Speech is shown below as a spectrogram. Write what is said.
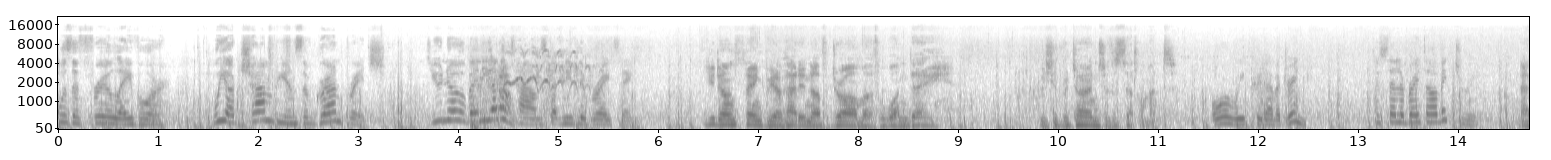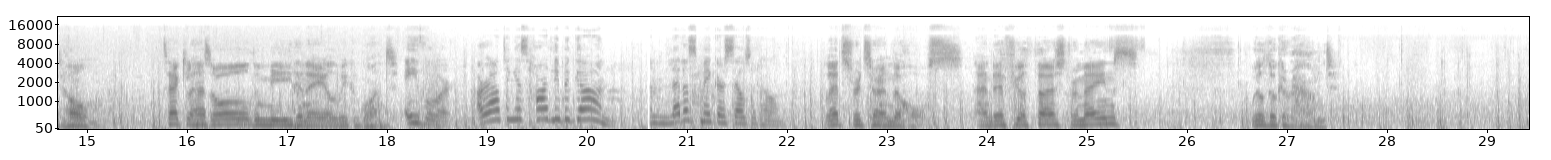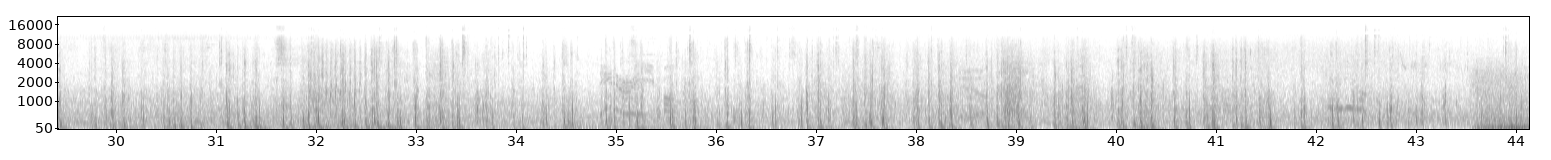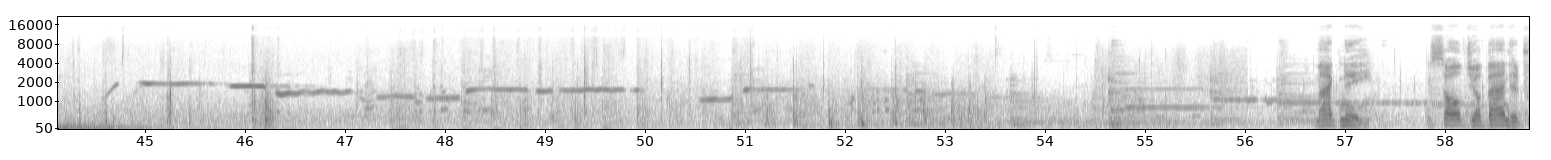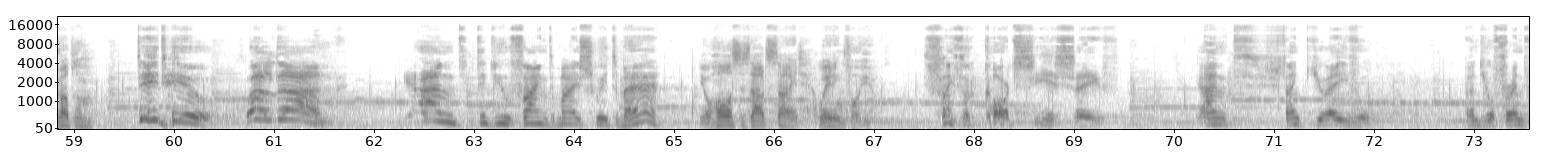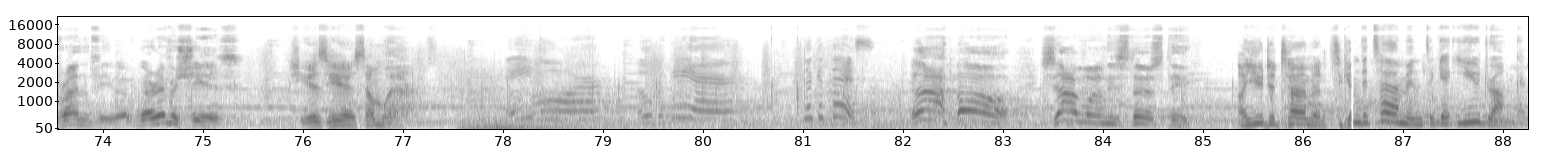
That was a thrill, Eivor. We are champions of Grantebridge. Do you know of any other oh. towns that need liberating? You don't think we have had enough drama for one day? We should return to the settlement. Or we could have a drink. To celebrate our victory. At home. Tekla has all the mead and ale we could want. Eivor, our outing has hardly begun. And let us make ourselves at home. Let's return the horse. And if your thirst remains, we'll look around. Magni, we solved your bandit problem. Did you? Well done! And did you find my sweet mare? Your horse is outside, waiting for you. Thank the gods she is safe. And thank you, Eivor. And your friend Randvi, wherever she is. She is here somewhere. Eivor! Over here! Look at this! Ah, oh, someone is thirsty. Are you determined to get... I'm determined to get you drunk.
